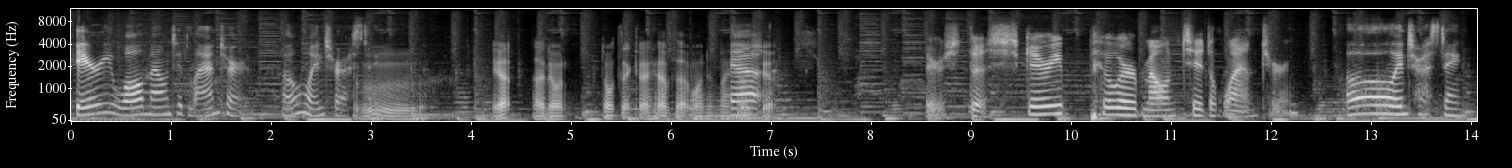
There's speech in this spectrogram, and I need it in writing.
Scary wall-mounted lantern. Oh, interesting. Ooh. Yep. I don't don't think I have that one in my Yeah. house yet. There's the scary pillar mounted lantern. Oh, interesting.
